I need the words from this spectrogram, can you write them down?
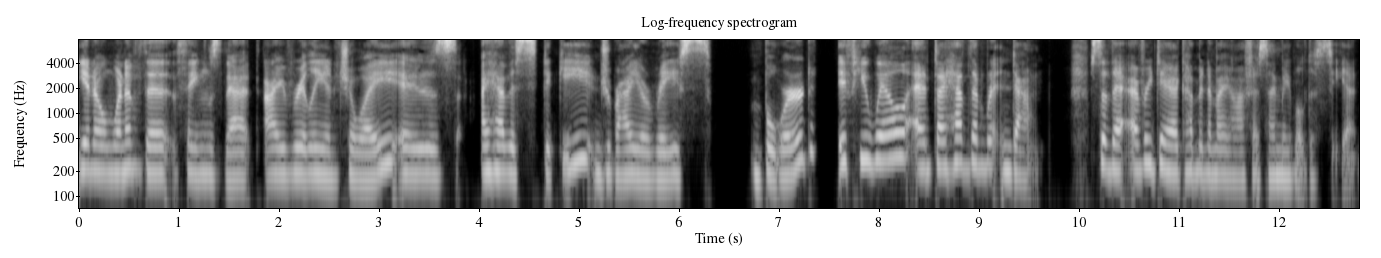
you know, one of the things that I really enjoy is I have a sticky dry erase board, if you will, and I have them written down so that every day I come into my office, I'm able to see it.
